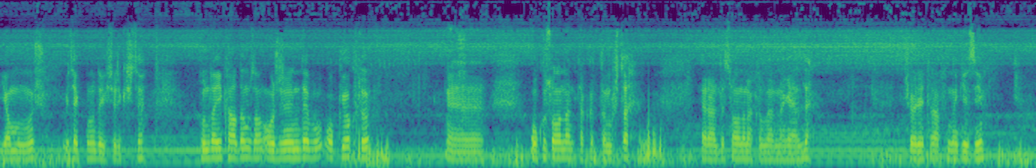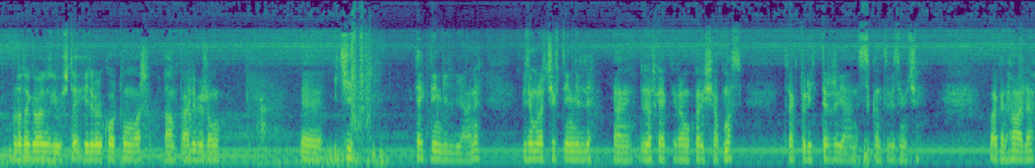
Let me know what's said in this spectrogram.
Yamulmuş. Bir tek bunu değiştirdik işte. Bunda ilk aldığımız zaman orijinalinde bu ok yoktu. Ee, oku sonradan takıttırmışlar. Herhalde sonradan akıllarına geldi. Şöyle etrafında gezeyim. Burada da gördüğünüz gibi işte hidrolik hortum var. Damperli bir romuk. Ee, iki tek dingilli yani. Bizim burada çift dingilli. Yani dört kayaklı ramuklar iş yapmaz. Traktör ittirir yani. Sıkıntı bizim için. Bakın hala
